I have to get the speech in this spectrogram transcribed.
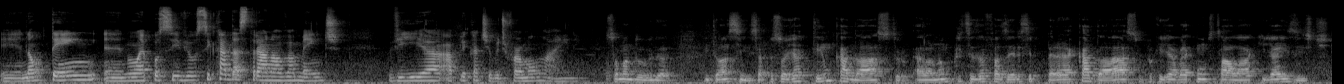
eh, não tem, eh, não é possível se cadastrar novamente via aplicativo de forma online. Só uma dúvida. Então, assim, se a pessoa já tem um cadastro, ela não precisa fazer esse pré-cadastro, porque já vai constar lá que já existe.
